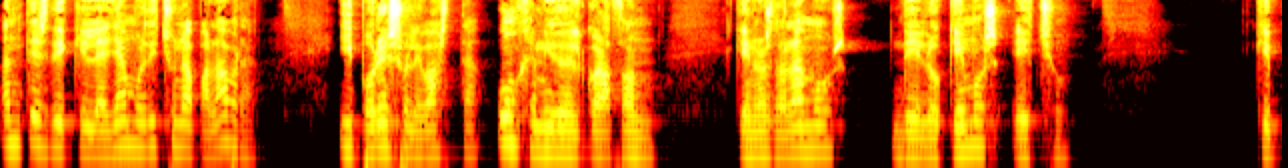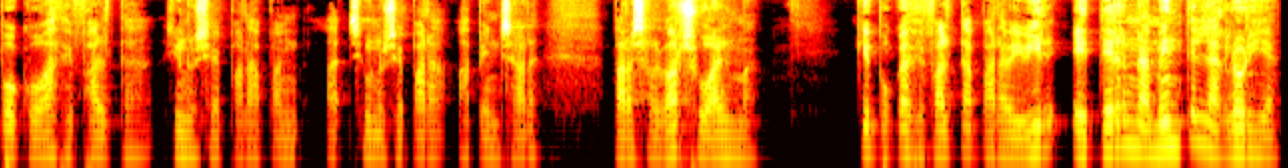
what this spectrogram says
antes de que le hayamos dicho una palabra, y por eso le basta un gemido del corazón, que nos dolamos de lo que hemos hecho. Qué poco hace falta si uno se para, si uno se para a pensar para salvar su alma, qué poco hace falta para vivir eternamente en la gloria,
